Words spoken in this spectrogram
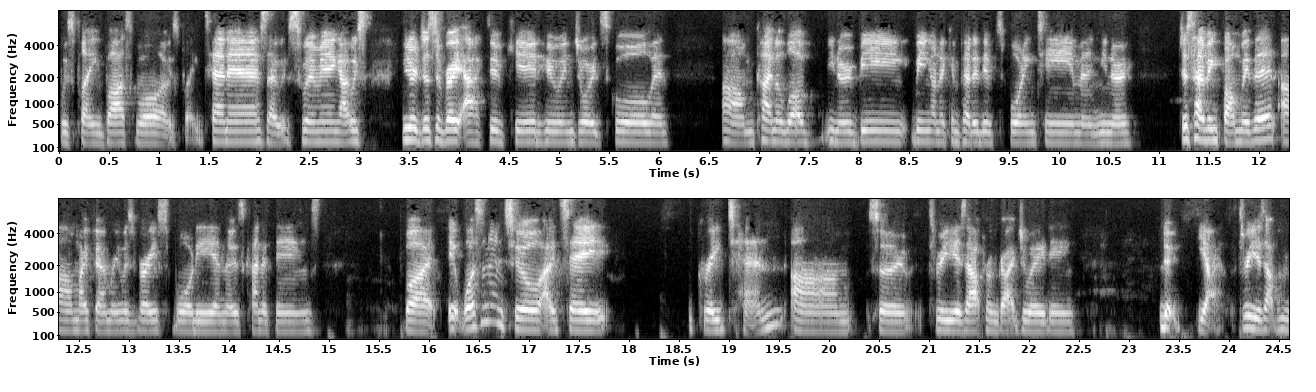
was playing basketball, I was playing tennis, I was swimming. I was, you know, just a very active kid who enjoyed school and um, kind of loved, you know, being being on a competitive sporting team and you know, just having fun with it. Um, my family was very sporty and those kind of things. But it wasn't until I'd say grade 10, um, so three years out from graduating, yeah, three years out from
